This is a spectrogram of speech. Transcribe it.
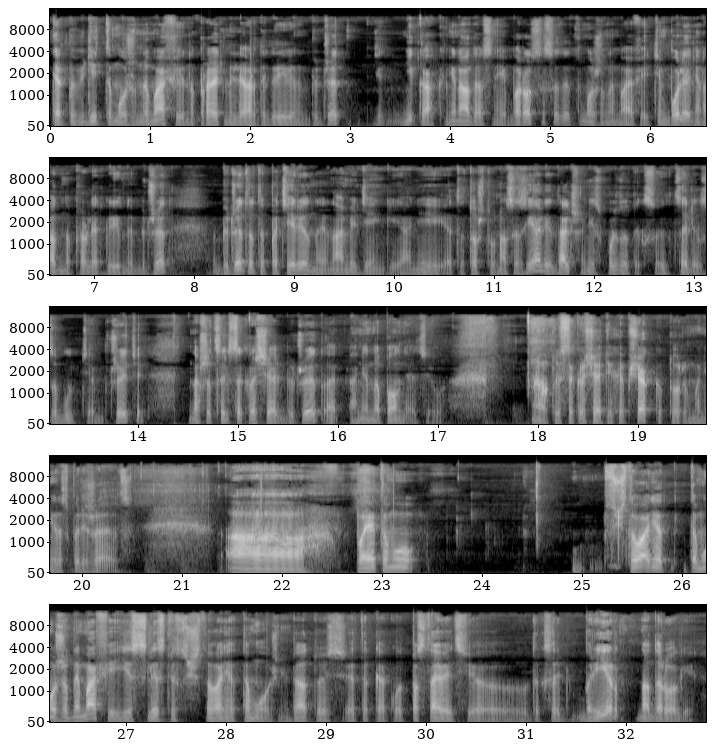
как победить таможенную мафию, направить миллиарды гривен в бюджет, никак. Не надо с ней бороться, с этой таможенной мафией. Тем более не надо направлять гривны в бюджет. Бюджет – это потерянные нами деньги. Они, это то, что у нас изъяли, и дальше они используют их в своих целях. Забудьте о бюджете. Наша цель – сокращать бюджет, а, а не наполнять его. А, то есть сокращать их общак, которым они распоряжаются. А, поэтому существование таможенной мафии есть следствие существования таможни. Да? То есть это как вот поставить, э, так сказать, барьер на дороге –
